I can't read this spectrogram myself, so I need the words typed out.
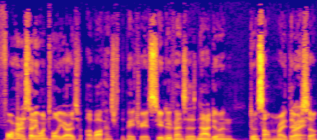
four hundred seventy one total yards of offense for the Patriots. Your defense is not doing doing something right there. right? So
